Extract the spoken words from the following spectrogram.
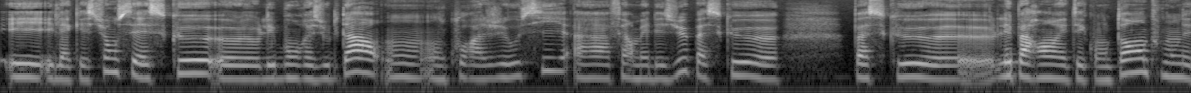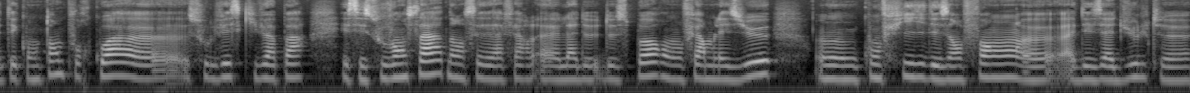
Et, la question, c'est est-ce que euh, les bons résultats ont encouragé aussi à fermer les yeux parce que, parce que euh, les parents étaient contents, tout le monde était content, pourquoi euh, soulever ce qui va pas? Et c'est souvent ça dans ces affaires-là de, de sport, on ferme les yeux, on confie des enfants euh, à des adultes. euh,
